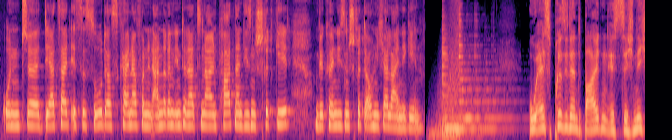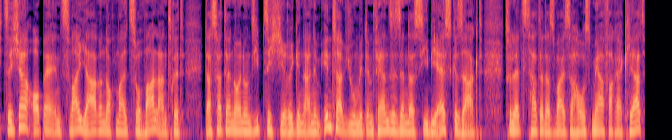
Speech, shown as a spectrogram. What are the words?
Und äh, derzeit ist es so, dass keiner von den anderen internationalen Partnern diesen Schritt geht. Und wir können diesen Schritt auch nicht alleine gehen. US-Präsident Biden ist sich nicht sicher, ob er in zwei Jahren nochmal zur Wahl antritt. Das hat der 79-Jährige in einem Interview mit dem Fernsehsender CBS gesagt. Zuletzt hatte das Weiße Haus mehrfach erklärt,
